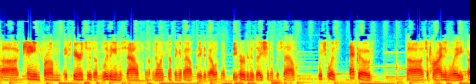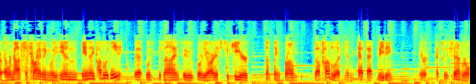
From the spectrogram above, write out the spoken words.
uh, came from experiences of living in the South, of knowing something about the development, the urbanization of the South, which was echoed uh, surprisingly, or, or, not surprisingly, in, in a public meeting that was designed to for the artist to hear something from the public. And at that meeting, there were actually several.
